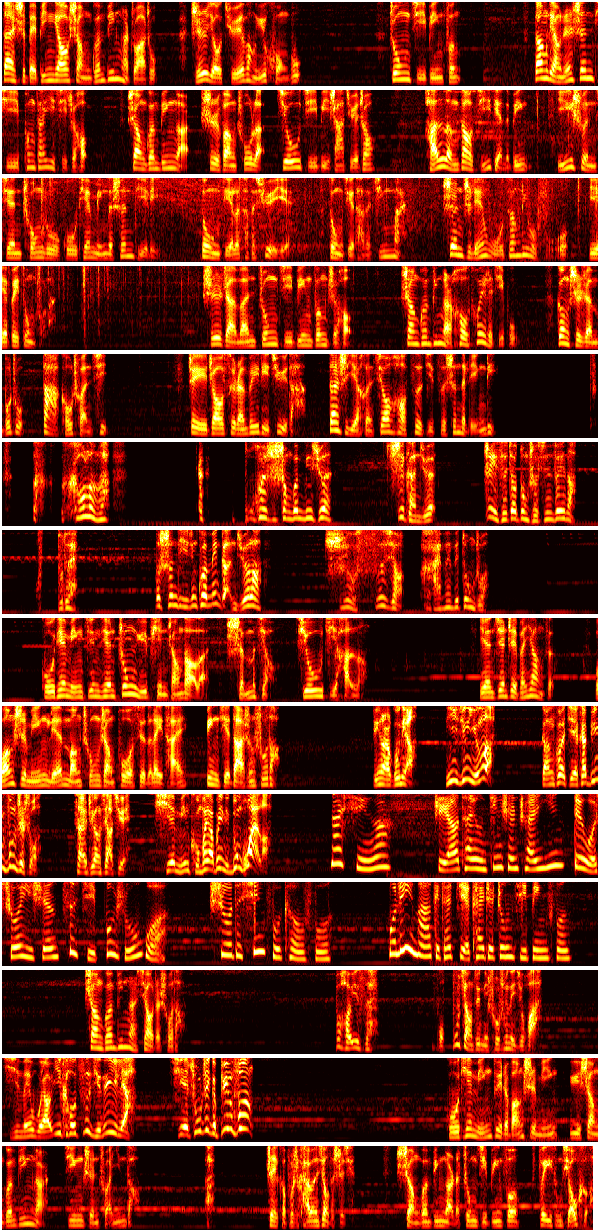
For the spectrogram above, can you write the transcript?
但是被冰妖上官冰儿抓住，只有绝望与恐怖。终极冰封。当两人身体碰在一起之后，上官冰儿释放出了究极必杀绝招，寒冷到极点的冰，一瞬间冲入古天明的身体里，冻结了他的血液，冻结他的经脉，甚至连五脏六腑也被冻住了。施展完终极冰封之后，上官冰儿后退了几步，更是忍不住大口喘气。这一招虽然威力巨大，但是也很消耗自己自身的灵力。好冷啊！不愧是上官冰轩，这感觉，这才叫动彻心扉呢。不对，那身体已经快没感觉了，只有思想还没被冻住。古天明今天终于品尝到了什么叫究极寒冷。眼见这般样子，王世明连忙冲上破碎的擂台，并且大声说道：“冰儿姑娘，你已经赢了，赶快解开冰封之术！再这样下去，天明恐怕要被你冻坏了。”那行啊，只要他用精神传音对我说一声自己不如我，输的心服口服，我立马给他解开这终极冰封。上官冰儿笑着说道：“不好意思，我不想对你说出那句话，因为我要依靠自己的力量解除这个冰封。”古天明对着王世明与上官冰儿精神传音道：“啊，这可不是开玩笑的事情，上官冰儿的终极冰封非同小可，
